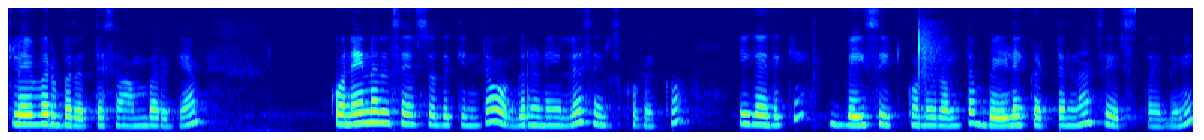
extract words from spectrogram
ಫ್ಲೇವರ್ ಬರುತ್ತೆ ಸಾಂಬಾರಿಗೆ. ಕೊನೆಯಲ್ಲಿ ಸೇರಿಸೋದಕ್ಕಿಂತ ಒಗ್ಗರಣೆಯಲ್ಲೇ ಸೇರಿಸ್ಕೋಬೇಕು. ಈಗ ಇದಕ್ಕೆ ಬೇಯಿಸಿ ಇಟ್ಕೊಂಡಿರೋಂಥ ಬೇಳೆ ಕಟ್ಟನ್ನು ಸೇರಿಸ್ತಾ ಇದ್ದೀನಿ.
